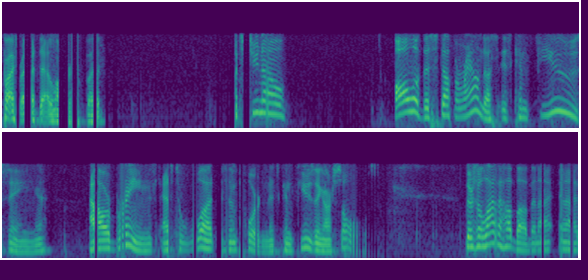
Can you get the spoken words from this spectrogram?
Probably read that longer, but but you know, all of this stuff around us is confusing our brains as to what is important. It's confusing our souls. There's a lot of hubbub, and I and I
